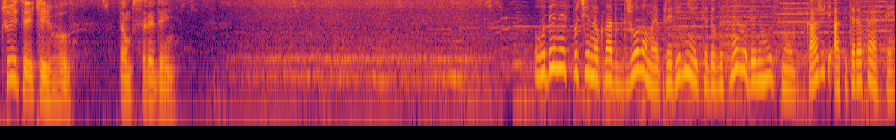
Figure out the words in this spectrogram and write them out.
чуєте, який гул там всередині? Годинний спочинок над бджолами прирівнюється до 8-годинного сну, кажуть апітерапевти.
